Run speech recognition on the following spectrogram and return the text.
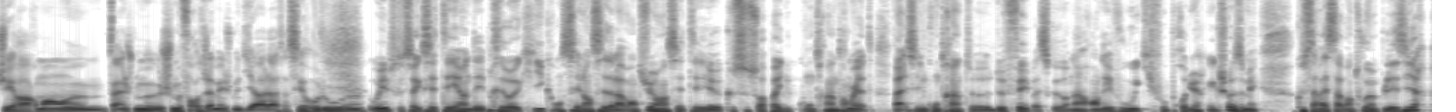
j'ai rarement. euh, Enfin, je me je me force jamais. Je me dis ah là ça c'est relou. euh. Oui, parce que c'est vrai que c'était un des prérequis quand on s'est lancé dans l'aventure. Hein, c'était euh, que ce soit pas une contrainte en Oui. fait. Enfin, c'est une contrainte de fait parce qu'on a un rendez-vous et qu'il faut produire quelque chose, mais que ça reste avant tout un plaisir.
